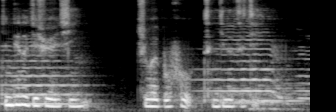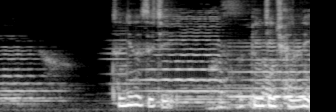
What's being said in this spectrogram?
今天的继续远行，只为不负曾经的自己。曾经的自己，拼尽全力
